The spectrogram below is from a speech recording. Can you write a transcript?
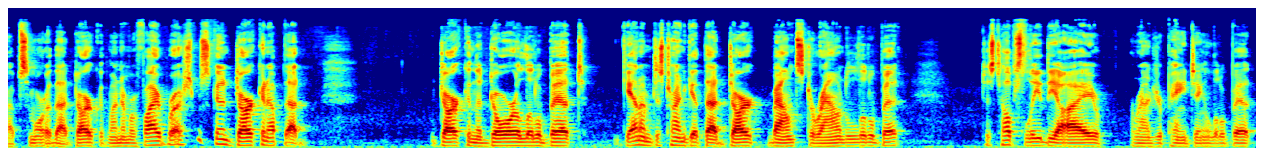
Grab some more of that dark with my number five brush. I'm just going to darken up that darken the door a little bit. Again, I'm just trying to get that dark bounced around a little bit. Just helps lead the eye around your painting a little bit.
